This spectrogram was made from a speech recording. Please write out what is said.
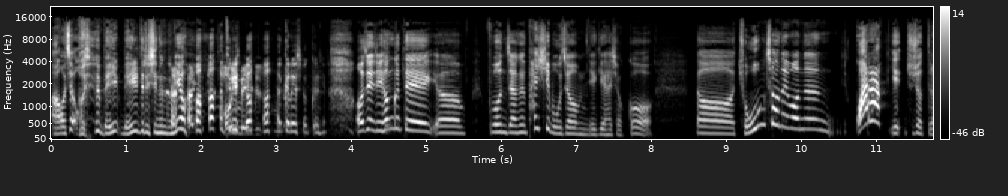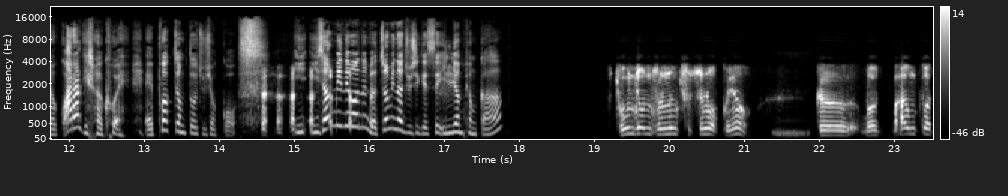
아 어제 어제 매일 매일 들으시는군요. 거의? 매일 듣습니다. 그러셨군요. 어제 이제 현근택 어, 부원장은 85점 얘기하셨고 어, 조응천 의원은 꽈락 예, 주셨더라고. 꽈락이라고 해. F 학점 또 주셨고 이, 이상민 의원은 몇 점이나 주시겠어요? 1년 평가? 좋은 점수는 줄 수는 없고요. 음, 그, 뭐, 마음껏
